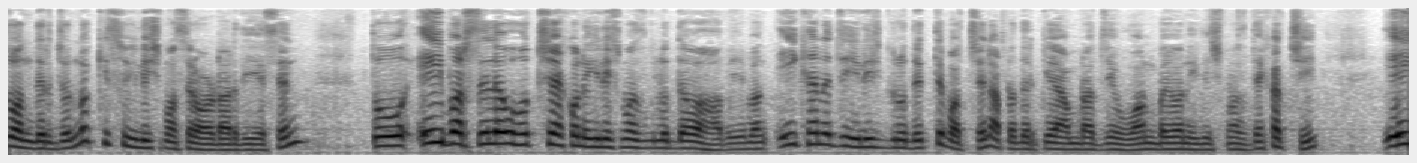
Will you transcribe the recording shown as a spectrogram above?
জনদের জন্য কিছু ইলিশ মাছের অর্ডার দিয়েছেন। তো এই পার্সেলেও হচ্ছে এখন ইলিশ মাছগুলো দেওয়া হবে এবং এইখানে যে ইলিশগুলো দেখতে পাচ্ছেন, আপনাদেরকে আমরা যে ওয়ান বাই ওয়ান ইলিশ মাছ দেখাচ্ছি, এই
